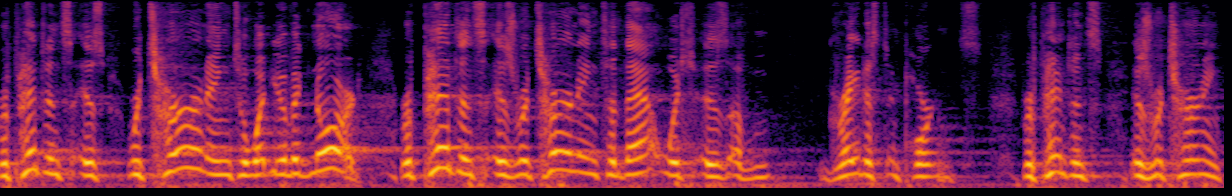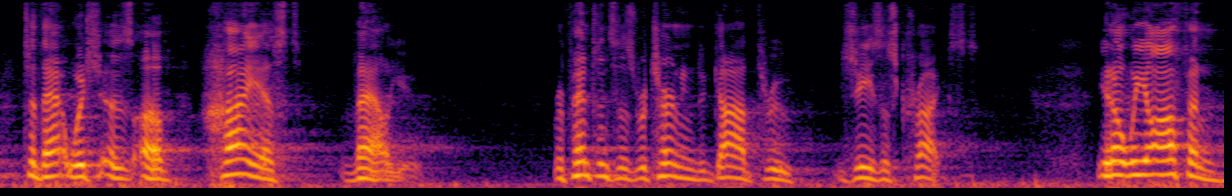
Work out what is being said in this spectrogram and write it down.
Repentance is returning to what you have ignored. Repentance is returning to that which is of greatest importance. Repentance is returning to that which is of highest value. Repentance is returning to God through Jesus Christ. You know, we often,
